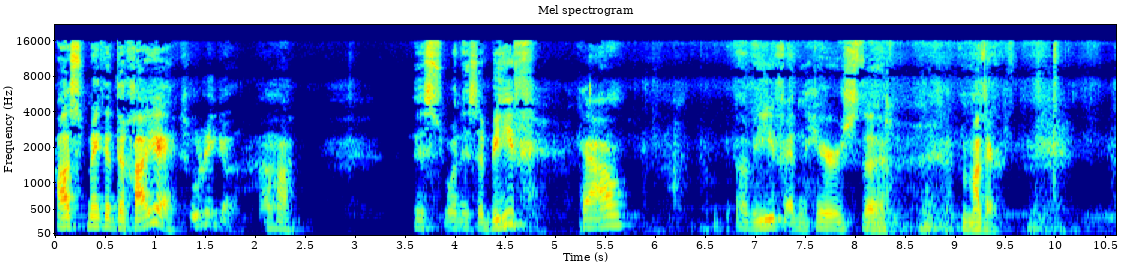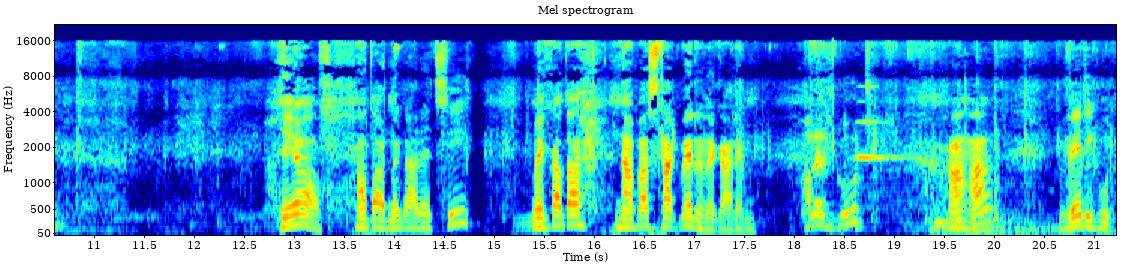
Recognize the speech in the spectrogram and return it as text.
Ask make a dechaye. Uh-huh. This one is a beef cow, a beef, and here's the mother. Yeah, հատար նկարեցի, մեկ հատար նապաստակները նկարեմ։ Alles gut? Aha, very good.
